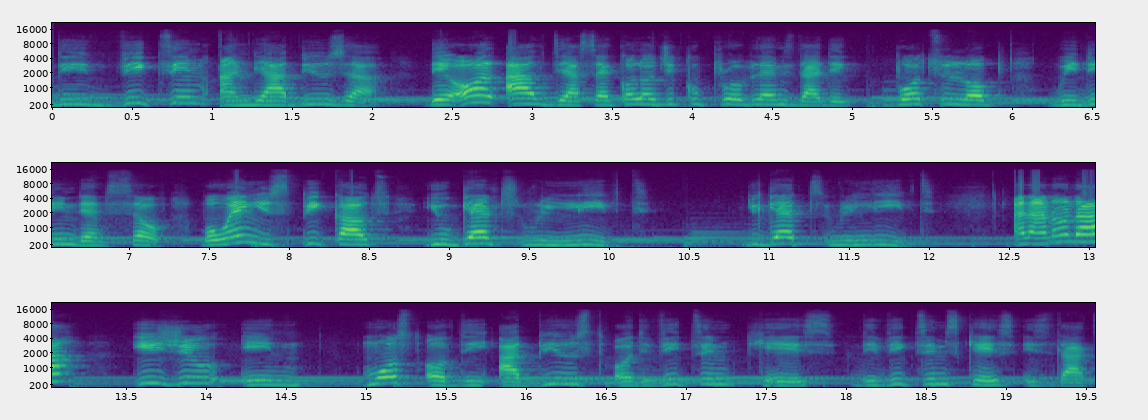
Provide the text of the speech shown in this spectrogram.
the victim and the abuser they all have their psychological problems that they bottle up within themselves. But when you speak out you get relieved. You get relieved. And another issue in most of the abused or the victim case the victim's case is that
